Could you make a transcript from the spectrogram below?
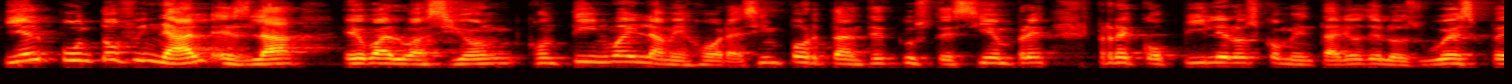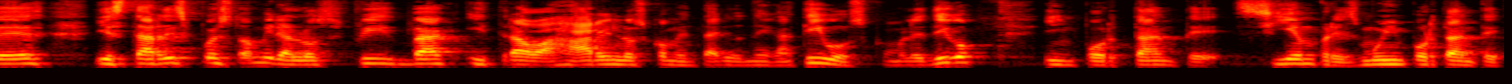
Y el punto final es la evaluación continua y la mejora. Es importante que usted siempre recopile los comentarios de los huéspedes y estar dispuesto a mirar los feedback y trabajar en los comentarios negativos. Como les digo, importante, siempre es muy importante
